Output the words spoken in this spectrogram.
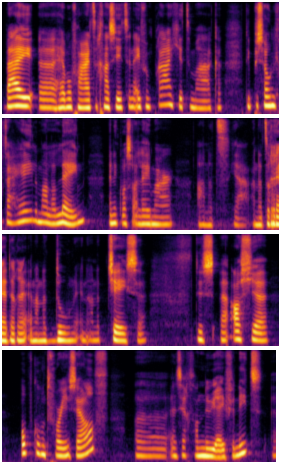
bij uh, hem of haar te gaan zitten en even een praatje te maken. Die persoon ligt daar helemaal alleen. En ik was alleen maar aan het, ja, aan het redderen en aan het doen en aan het chasen. Dus uh, als je opkomt voor jezelf, uh, en zegt van nu even niet, uh,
